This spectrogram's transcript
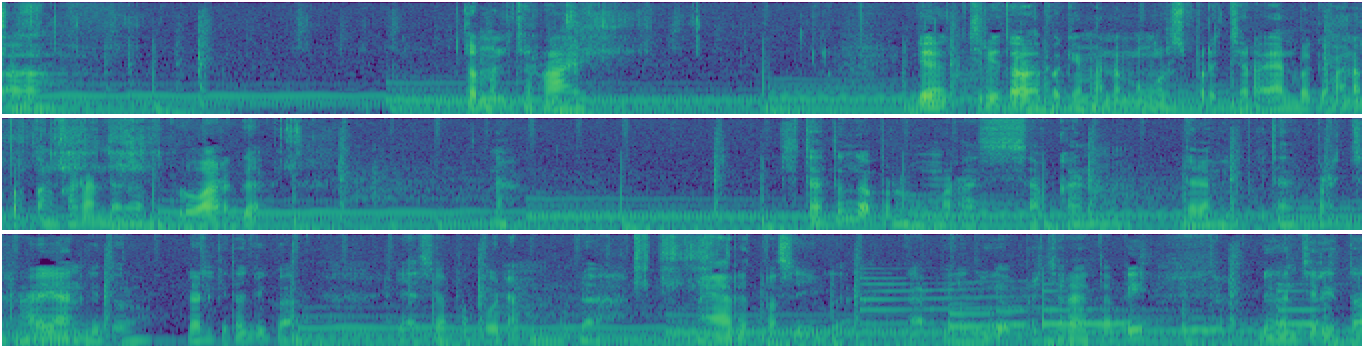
uh, teman cerai. Dia cerita lah bagaimana mengurus perceraian bagaimana pertengkaran dalam keluarga. Nah kita tuh nggak perlu merasakan dalam hidup kita perceraian gitu loh. Dan kita juga ya siapa pun yang udah married pasti juga nggak pengen juga bercerai. Tapi dengan cerita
